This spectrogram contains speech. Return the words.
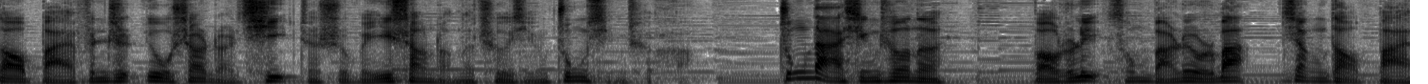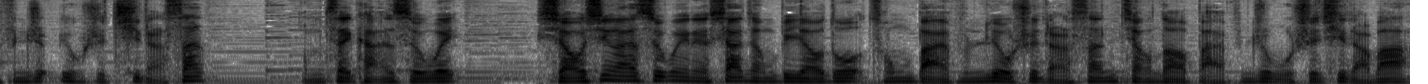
到百分之六十二点七，这是唯一上涨的车型中型车啊。中大型车呢，保值率从百分之六十八降到百分之六十七点三。我们再看 SUV，小型 SUV 呢下降比较多，从百分之六十点三降到百分之五十七点八。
